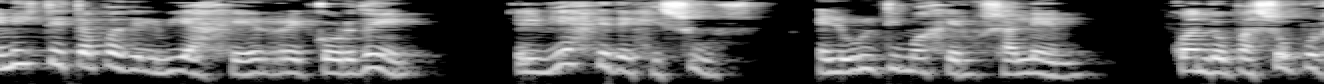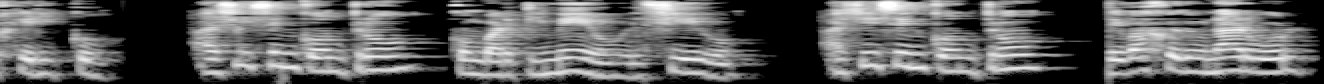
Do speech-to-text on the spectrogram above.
En esta etapa del viaje recordé el viaje de Jesús, el último a Jerusalén, cuando pasó por Jericó. Allí se encontró con Bartimeo, el ciego. Allí se encontró debajo de un árbol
